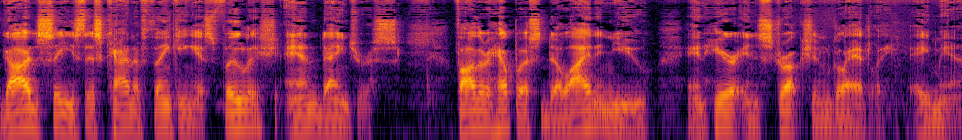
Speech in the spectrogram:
God sees this kind of thinking as foolish and dangerous. Father, help us delight in you and hear instruction gladly. Amen.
